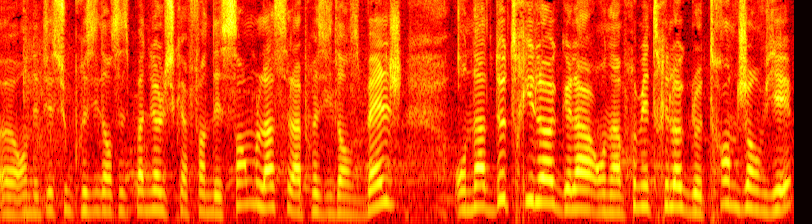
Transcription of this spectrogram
euh, on était sous présidence espagnole jusqu'à fin décembre. Là, c'est la présidence belge. On a deux trilogues. Là, on a un premier trilogue le 30 janvier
